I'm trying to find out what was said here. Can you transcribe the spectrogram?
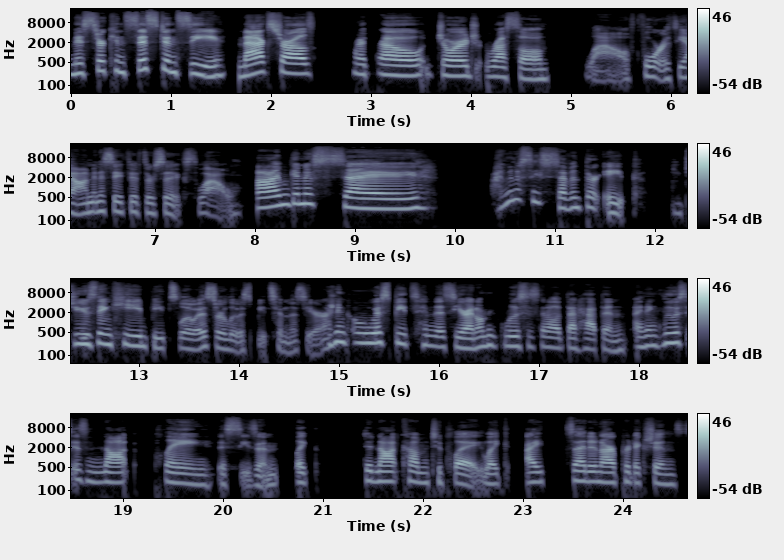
Mr. Consistency, mm-hmm. Max Charles, Pato, George Russell. Wow. Fourth. Yeah. I'm going to say fifth or sixth. Wow. I'm going to say, I'm going to say seventh or eighth. Do you think he beats Lewis or Lewis beats him this year? I think Lewis beats him this year. I don't think Lewis is going to let that happen. I think Lewis is not playing this season. Like, did not come to play. Like I said in our predictions,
